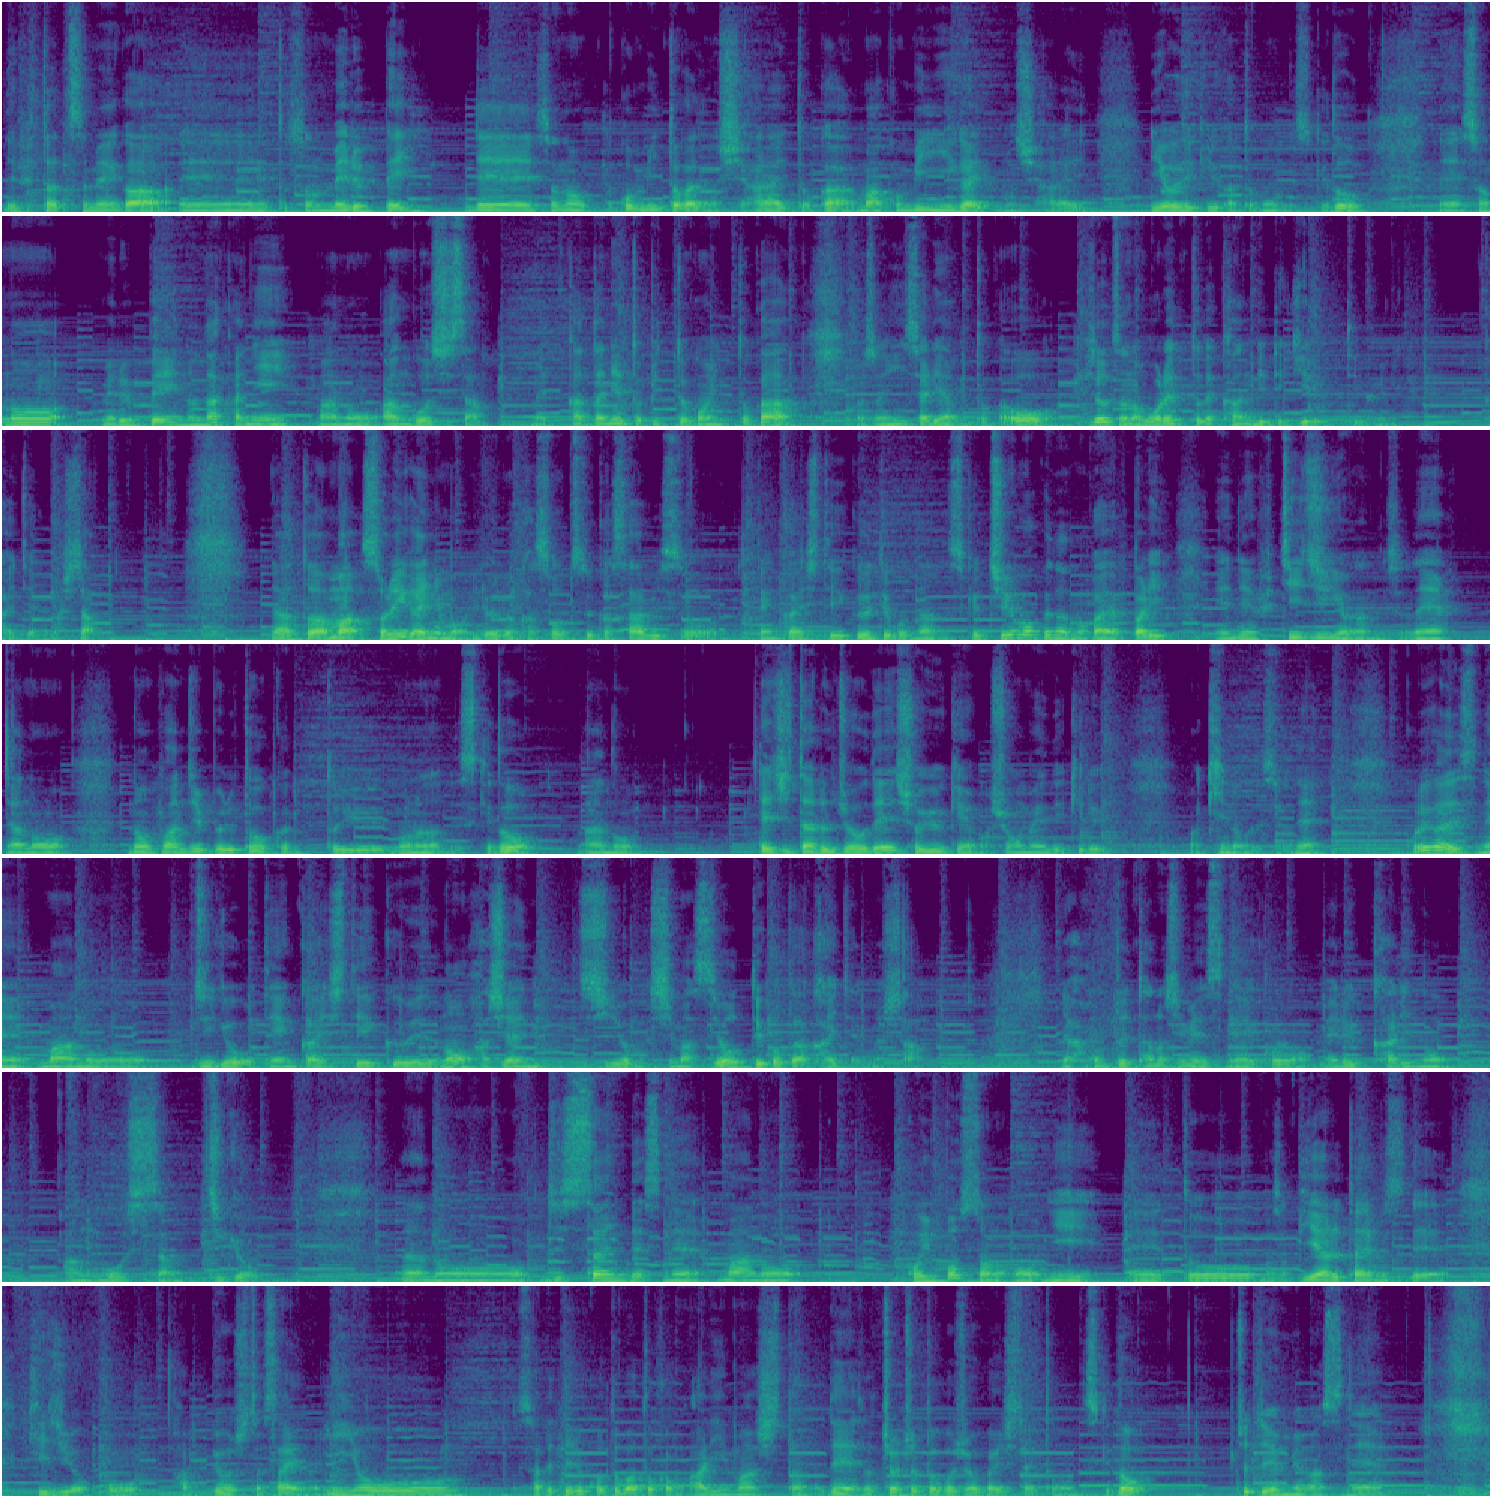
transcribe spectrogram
で2つ目が、えー、とそのメルペイでそのコンビニとかでの支払いとか、まあ、コンビニ以外でも支払い利用できるかと思うんですけど、えそのメルペイの中に、あ、の暗号資産簡単に言うとビットコインとかそのイーサリアムとかを一つのウォレットで管理できるっていうふうに書いてありました。であとはまあそれ以外にもいろいろ仮想通貨サービスを展開していくっていうことなんですけど注目なのがやっぱり NFT 事業なんですよね。あのノンファンジブルトークンというものなんですけどあのデジタル上で所有権を証明できる、まあ機能ですよね。これがですね、まあ、あの事業を展開していく上での柱にしようしますよっていうことが書いてありました。いや本当に楽しみですね。これはメルカリの暗号資産事業。あの実際にですね、まあ、あのコインポストの方に、えーとまあ、PR タイムズで記事をこう発表した際の引用されてる言葉とかもありましたのでそっちをちょっとご紹介したいと思うんですけどちょっと読みますね。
